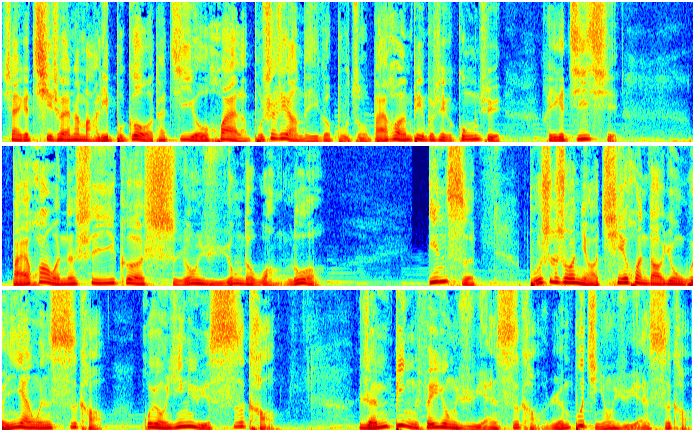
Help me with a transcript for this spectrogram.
像一个汽车，一样它马力不够，它机油坏了，不是这样的一个不足。白话文并不是一个工具和一个机器，白话文呢是一个使用语用的网络，因此不是说你要切换到用文言文思考或用英语思考，人并非用语言思考，人不仅用语言思考。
